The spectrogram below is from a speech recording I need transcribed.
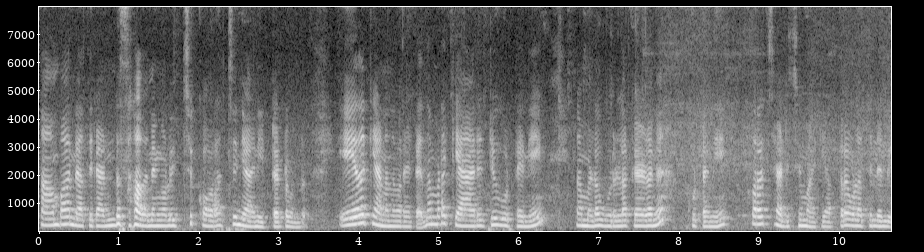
സാമ്പാറിനകത്ത് രണ്ട് സാധനങ്ങൾ ഇച്ച് കുറച്ച് ഞാൻ ഇട്ടിട്ടുണ്ട്. ഏതൊക്കെയാണെന്ന് പറയട്ടെ? നമ്മുടെ ക്യാരറ്റ് കുട്ടനെയും നമ്മുടെ ഉരുളക്കിഴങ്ങ് കുട്ടനെയും കുറച്ച് അടിച്ച് മാറ്റി. അത്ര വെള്ളത്തിലല്ലേ.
